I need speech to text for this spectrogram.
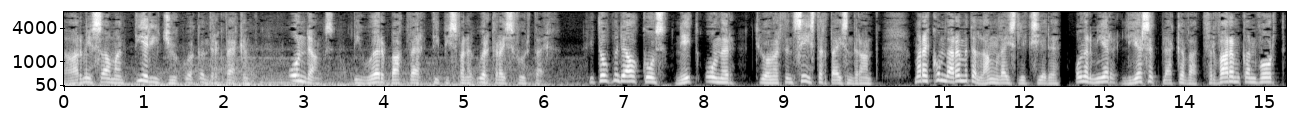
daarmee saam hanteer die Juke ook indrukwekkend ondanks die hoër bakwerk tipies van 'n oorkruisvoertuig. Die topmodel kos net onder 260 000 rand, maar hy kom daarmee met 'n lang lys leksede, onder meer leersitplekke wat verwarm kan word,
